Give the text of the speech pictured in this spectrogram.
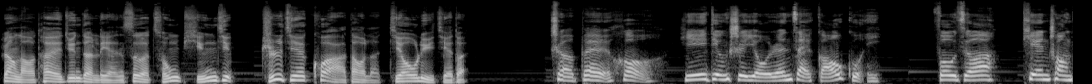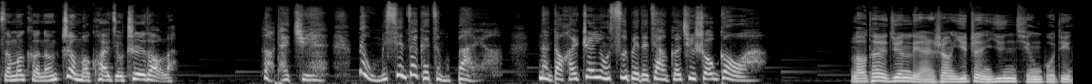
让老太君的脸色从平静直接跨到了焦虑阶段。这背后一定是有人在搞鬼，否则。天创怎么可能这么快就知道了？老太君，那我们现在该怎么办呀？难道还真用四倍的价格去收购啊？老太君脸上一阵阴晴不定，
